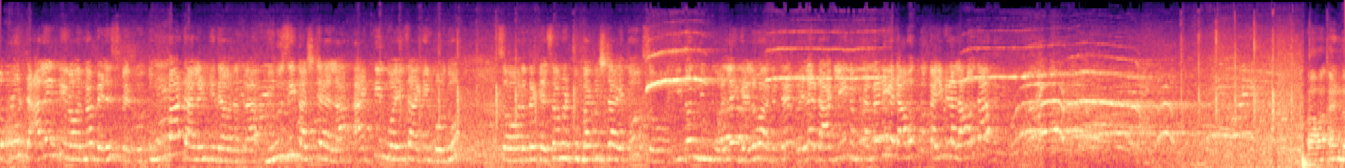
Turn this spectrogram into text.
ಒಬ್ರು ಟ್ಯಾಲೆಂಟ್ ಇರೋರ್ನ ಬೆಳೆಸ್ಬೇಕು. ತುಂಬಾ ಟ್ಯಾಲೆಂಟ್ ಇದೆ ಅವ್ರ ಹತ್ರ. ಮ್ಯೂಸಿಕ್ ಅಷ್ಟೇ ಅಲ್ಲ ಆಕ್ಟಿಂಗ್ ವೈಸ್ ಆಗಿರ್ಬೋದು. ಸೊ ಅವ್ರ ಹತ್ರ ಕೆಲಸ ಮಾಡಿ ತುಂಬಾ ಇಷ್ಟ ಆಯ್ತು. ಸೊ ಇದೊಂದು ನಿಮ್ಗೆ ಒಳ್ಳೆ ಗೆಲುವಾಗುತ್ತೆ. ಒಳ್ಳೇದಾಗ್ಲಿ ನಮ್ಮ ಕನ್ನಡಿಗರು ಯಾವತ್ತೂ ಕೈ ಬಿಡಲ್ಲ, ಹೌದಾ? ಅಂಡ್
